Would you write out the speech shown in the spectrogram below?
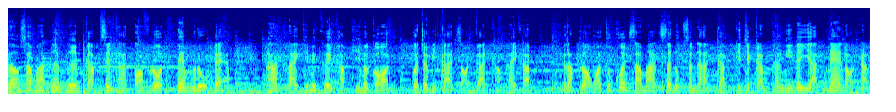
เราสามารถเพลิดเพลินกับเส้นทางออฟโรดเต็มรูปแบบ หากใครที่ไม่เคยขับขี่มาก่อน ก็จะมีการสอนการขับให้ครับ รับรองว่าทุกคนสามารถสนุกสนานกับกิจกรรมครั้งนี้ได้อย่างแน่นอนครับ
